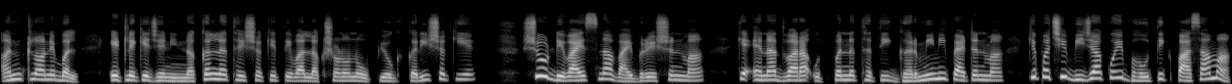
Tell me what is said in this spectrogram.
અનક્લોનેબલ, એટલે કે જેની નકલ ન થઈ શકે તેવા લક્ષણોનો ઉપયોગ કરી શકીએ? શું ડિવાઇસના વાઇબ્રેશનમાં કે એના દ્વારા ઉત્પન્ન થતી ગરમીની પેટર્નમાં કે પછી બીજા કોઈ ભૌતિક પાસામાં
